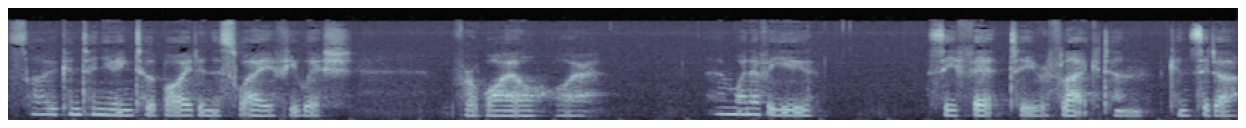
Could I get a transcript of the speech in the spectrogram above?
So, continuing to abide in this way if you wish for a while or and whenever you see fit to reflect and consider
